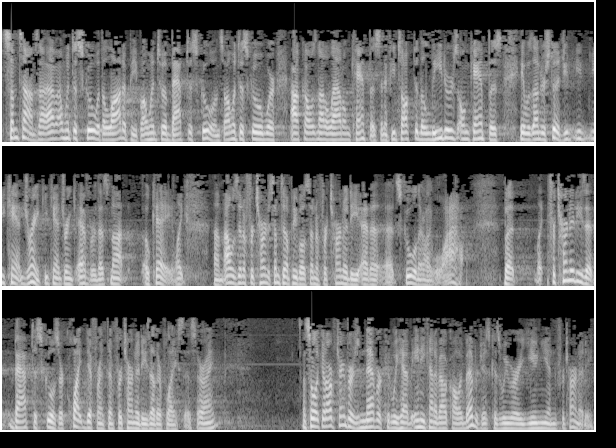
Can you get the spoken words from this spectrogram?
Sometimes I, I went to school with a lot of people. I went to a Baptist school, and so I went to school where alcohol was not allowed on campus. And if you talk to the leaders on campus, it was understood you you, you can't drink. You can't drink ever. That's not okay. Like um, I was in a fraternity. Sometimes people I was in a fraternity at a at school, and they're like, "Wow," but like fraternities at Baptist schools are quite different than fraternities other places. All right. And so, like at our fraternity, never could we have any kind of alcoholic beverages because we were a union fraternity.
